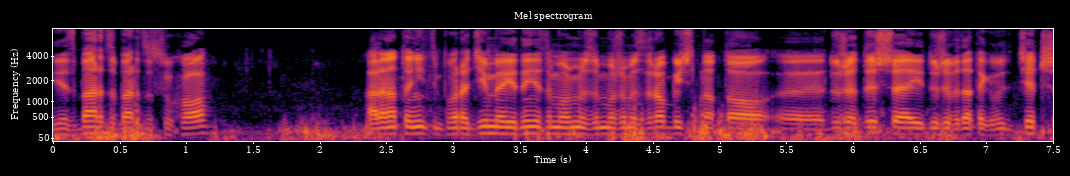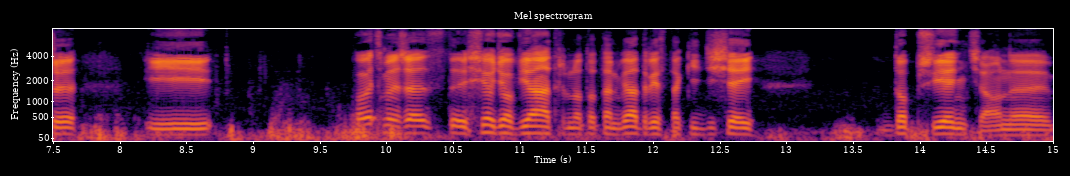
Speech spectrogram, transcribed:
jest bardzo, bardzo sucho. Ale na to nic nie poradzimy. Jedynie co możemy, możemy zrobić, no to e, duże dysze i duży wydatek cieczy i powiedzmy, że jeśli chodzi o wiatr, no to ten wiatr jest taki dzisiaj do przyjęcia. On e,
